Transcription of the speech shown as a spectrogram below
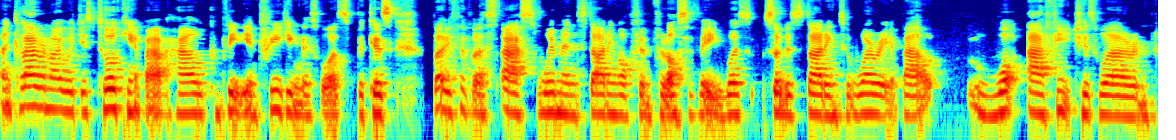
And Clare and I were just talking about how completely intriguing this was because both of us, as women starting off in philosophy, was sort of starting to worry about what our futures were and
